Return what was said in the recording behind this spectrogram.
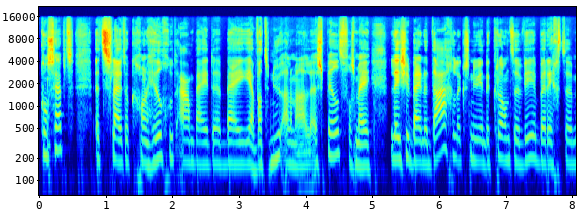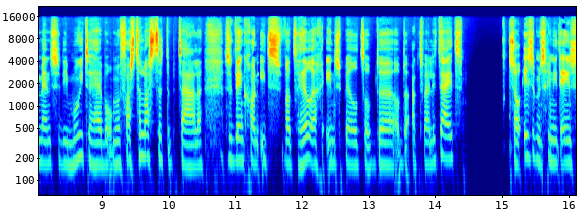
concept. Het sluit ook gewoon heel goed aan bij, de, bij ja, wat nu allemaal speelt. Volgens mij lees je bijna dagelijks nu in de kranten weer berichten. Mensen die moeite hebben om hun vaste lasten te betalen. Dus ik denk gewoon iets wat heel erg inspeelt op de, op de actualiteit. Zo is het misschien niet eens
